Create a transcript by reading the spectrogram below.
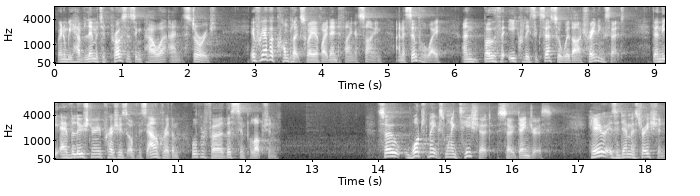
when we have limited processing power and storage. If we have a complex way of identifying a sign and a simple way, and both are equally successful with our training set, then the evolutionary pressures of this algorithm will prefer the simple option. So what makes my t-shirt so dangerous? Here is a demonstration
